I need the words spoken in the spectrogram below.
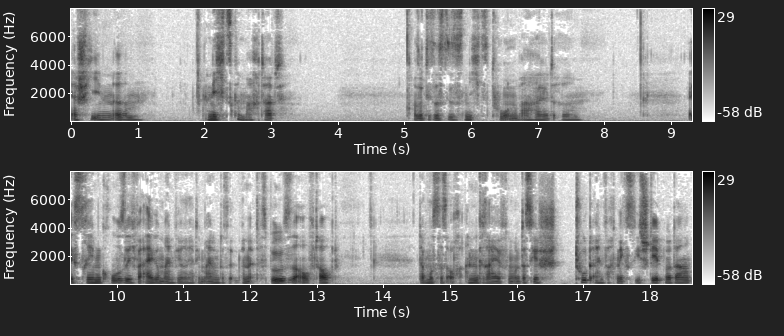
erschien, ähm, nichts gemacht hat. Also dieses, dieses Nichtstun war halt äh, extrem gruselig, weil allgemein wäre ja die Meinung, dass wenn etwas Böses auftaucht, dann muss das auch angreifen. Und das hier tut einfach nichts, die steht nur da.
